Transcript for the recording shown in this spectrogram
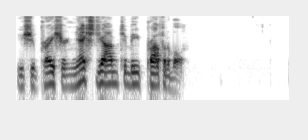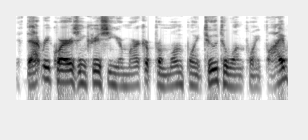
you should price your next job to be profitable. If that requires increasing your markup from 1.2 to 1.5,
